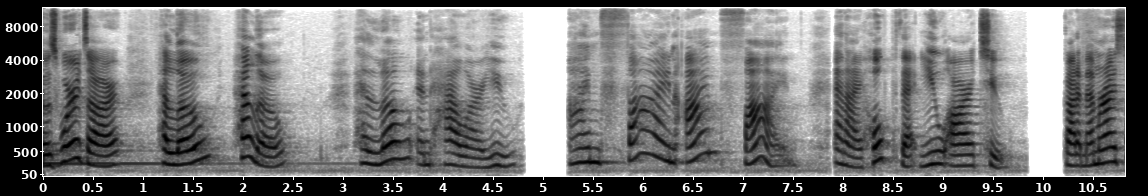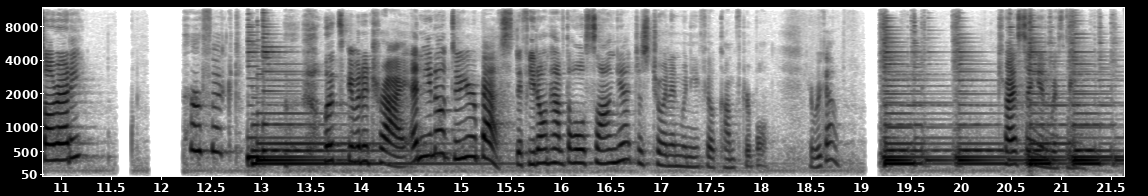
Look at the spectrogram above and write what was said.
Those words are hello, hello, hello, and how are you? I'm fine, I'm fine, and I hope that you are too. Got it memorized already? Perfect. Let's give it a try. And you know, do your best. If you don't have the whole song yet, just join in when you feel comfortable. Here we go. Try singing with me.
